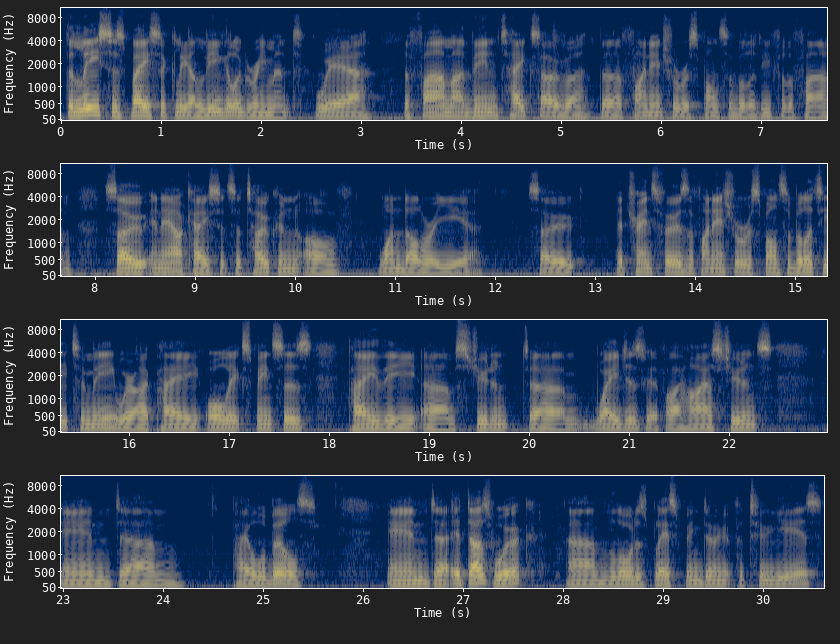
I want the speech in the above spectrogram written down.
the lease is basically a legal agreement where the farmer then takes over the financial responsibility for the farm. So in our case, it's a token of $1 a year. So it transfers the financial responsibility to me, where I pay all the expenses, pay the um, student um, wages if I hire students, and um, pay all the bills. And uh, it does work. Um, the Lord has blessed, been doing it for two years.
